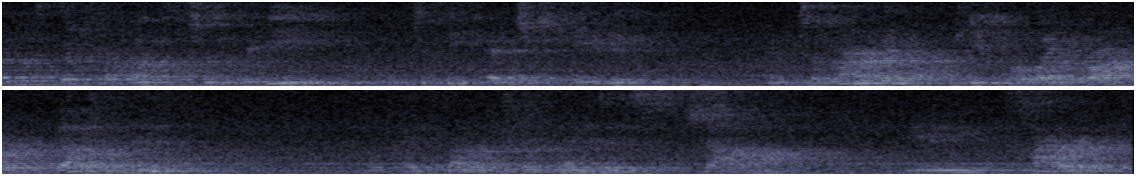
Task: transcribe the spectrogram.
But it's good for us to read to be educated and to learn about people like Robert Bellarmine, who has done a tremendous job in clarity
